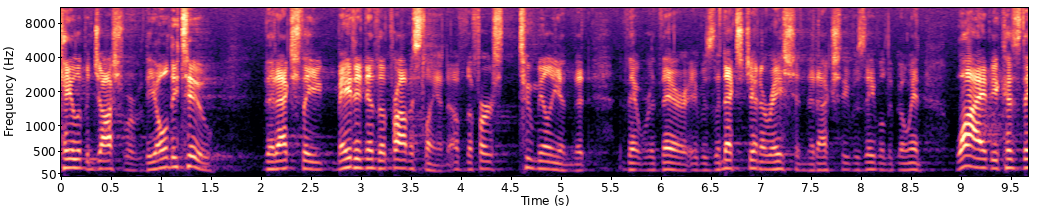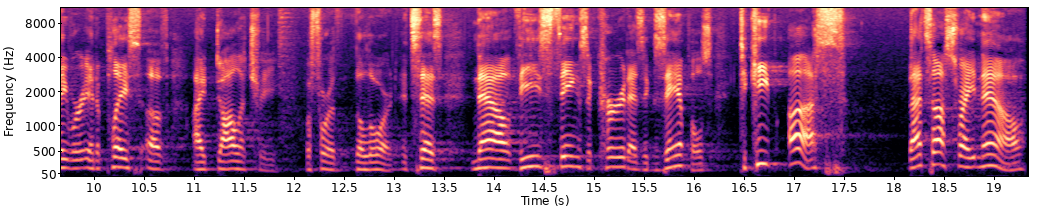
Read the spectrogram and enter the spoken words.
Caleb and Joshua were the only two that actually made it into the promised land of the first two million that, that were there. It was the next generation that actually was able to go in. Why? Because they were in a place of idolatry before the Lord. It says, Now these things occurred as examples to keep us, that's us right now,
